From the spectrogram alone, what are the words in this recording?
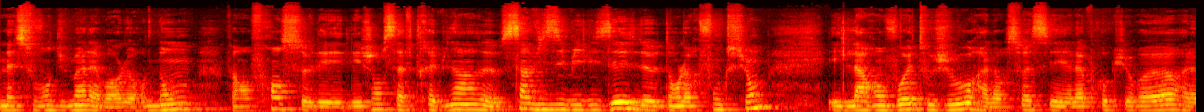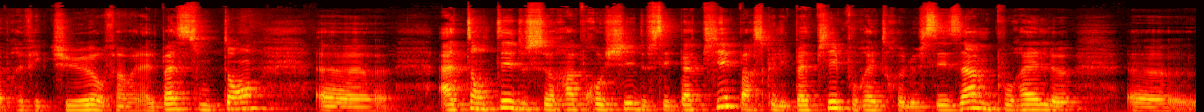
On a souvent du mal à voir leur nom. Enfin, en France, les, les gens savent très bien euh, s'invisibiliser dans leurs fonctions et la renvoient toujours. Alors, soit c'est à la procureure, à la préfecture, enfin voilà, elle passe son temps. Euh, à tenter de se rapprocher de ces papiers, parce que les papiers pourraient être le sésame pour elle euh,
